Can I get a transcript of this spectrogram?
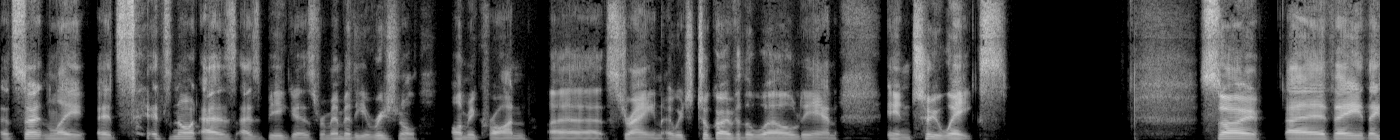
it's certainly it's it's not as as big as remember the original omicron uh strain uh, which took over the world in in two weeks. So uh, they they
